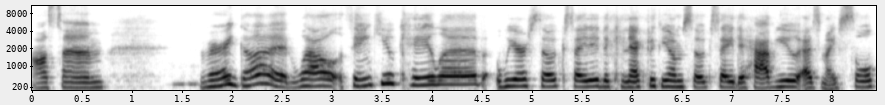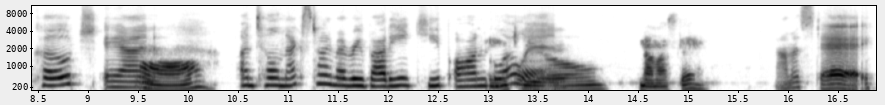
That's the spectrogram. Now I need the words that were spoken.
Awesome. Very good. Well, thank you, Caleb. We are so excited to connect with you. I'm so excited to have you as my soul coach. And Aw, until next time, everybody, keep on thank glowing. you. Namaste. Namaste.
